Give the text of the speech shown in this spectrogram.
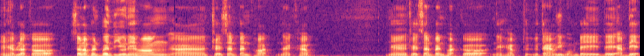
นะครับ แล้วก็สำหรับเพื่อนๆที่อยู่ในห้องเทรดซันปั้นพอร์ตนะครับนะเทรดซันปั้นพอร์ตก็นะครับถือตามที่ผมได้ได้อัปเดต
